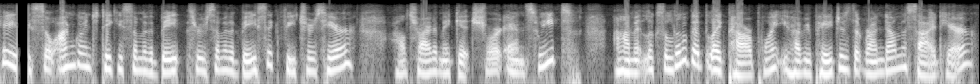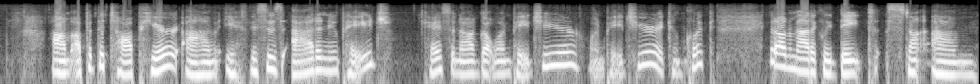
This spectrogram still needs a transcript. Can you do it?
Okay, so I'm going to take you some of the through some of the basic features here. I'll try to make it short and sweet. Um, it looks a little bit like PowerPoint. You have your pages that run down the side here. Um, up at the top here, um, if this is add a new page, okay, so now I've got one page here, one page here, I can click. It automatically date, um,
